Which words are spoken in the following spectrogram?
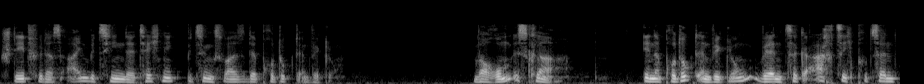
steht für das Einbeziehen der Technik bzw. der Produktentwicklung. Warum ist klar. In der Produktentwicklung werden ca. 80 Prozent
